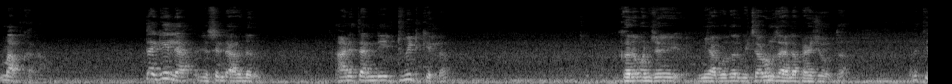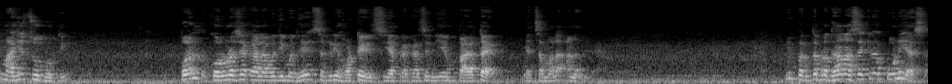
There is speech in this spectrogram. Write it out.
माफ करा. त्या गेल्या जसेंट अर्डन आणि त्यांनी ट्विट केलं. खरं म्हणजे मी अगोदर विचारून जायला पाहिजे होतं. आणि ती माझी चूक होती. पण कोरोनाच्या कालावधीमध्ये सगळी हॉटेल्स या प्रकारचे नियम पाळतायत याचा मला आनंद आहे. मी पंतप्रधान असा किंवा कोणी असा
